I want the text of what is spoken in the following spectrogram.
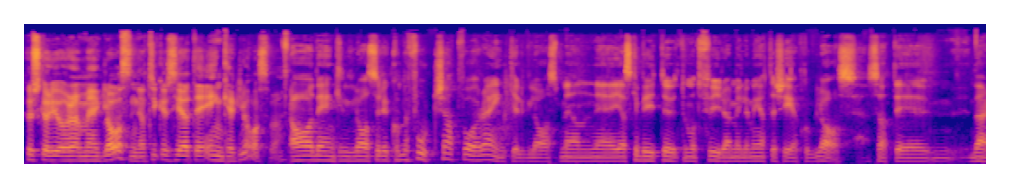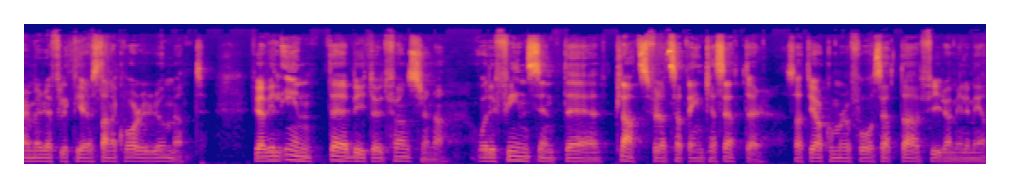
Hur ska du göra med glasen? Jag tycker du ser att det är enkelglas va? Ja, det är enkelglas och det kommer fortsatt vara enkelglas. Men eh, jag ska byta ut det mot 4 mm ekoglas så att det värmen reflekterar stannar kvar i rummet. För jag vill inte byta ut fönstren. Och det finns inte plats för att sätta in kassetter. Så att jag kommer att få sätta 4 mm.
